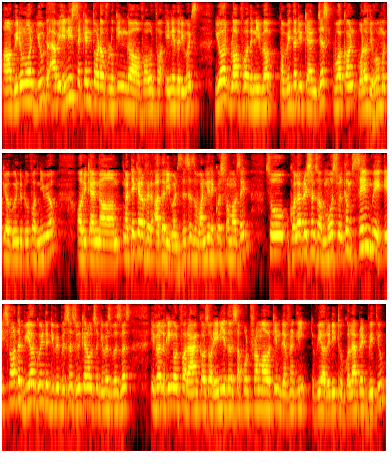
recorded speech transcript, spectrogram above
uh, we don't want you to have any second thought of looking uh, forward for any other events. You are blocked for the new year. Uh, with that you can just work on what are the homework you are going to do for the new year or you can um, take care of your other events. This is the only request from our side. So collaborations are most welcome. Same way it's not that we are going to give you business. You can also give us business if you are looking out for anchors or any other support from our team definitely we are ready to collaborate with you.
